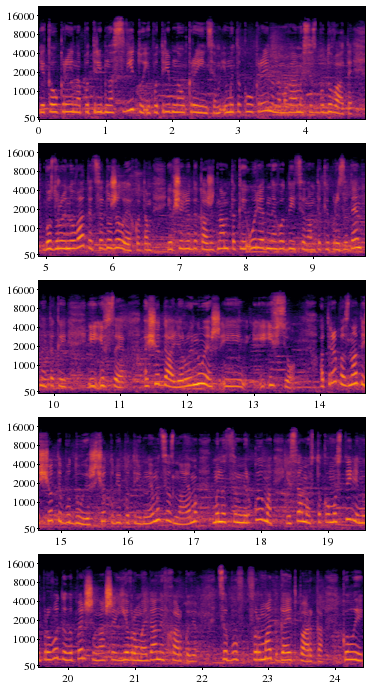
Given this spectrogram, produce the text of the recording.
яка Україна потрібна світу і потрібна українцям. І ми таку Україну намагаємося збудувати. Бо зруйнувати це дуже легко. Там, якщо люди кажуть, нам такий уряд не годиться, нам такий президент не такий, і, і все. А що далі? Руйнуєш і, і, і все все. А треба знати, що ти будуєш, що тобі потрібно. І ми це знаємо. Ми над цим міркуємо. І саме в такому стилі ми проводили перші наші євромайдани в Харкові. Це був формат гайд-парка, коли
